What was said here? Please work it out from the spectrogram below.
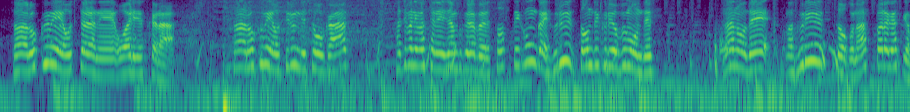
さあ6名落ちたらね終わりですから。さあ6名落ちるんでしょうか？始まりましたねジャンプクラブ。そして今回フルーツ飛んでくるよ部門です。なので、まあ、フルーツとこのアスパラガスが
